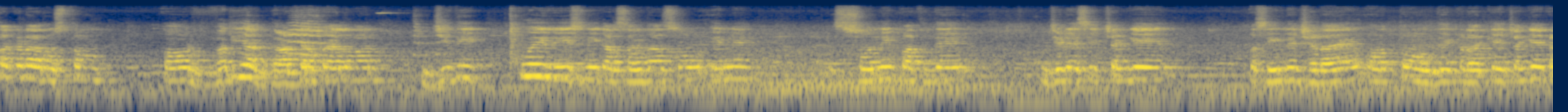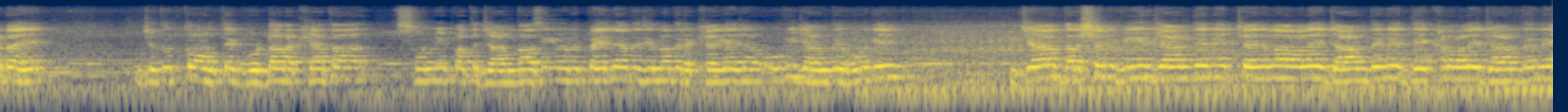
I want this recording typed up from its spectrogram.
ਤਕੜਾ ਰੁਸਤਮ ਔਰ ਵਧੀਆ ਗਾਰਡਰ ਪਹਿਲਵਾਨ ਜਿਹਦੀ ਕੋਈ ਰੀਸ ਨਹੀਂ ਕਰ ਸਕਦਾ, ਸੋ ਇਹਨੇ ਸੋਨੀਪਤ ਦੇ ਜਿਹੜੇ ਸੀ ਚੰਗੇ ਪਸੀਨੇ ਛੜਾਏ ਔਰ ਧੌਣ ਦੇ ਕੜਾਕੇ ਚੰਗੇ ਕਢਾਏ। ਜਦੋਂ ਧੌਣ ਤੇ ਗੋਡਾ ਰੱਖਿਆ ਤਾਂ ਸੋਨੀਪਤ ਜਾਣਦਾ ਸੀ ਔਰ ਪਹਿਲਿਆਂ ਤੇ ਜਿਨ੍ਹਾਂ ਤੇ ਰੱਖਿਆ ਗਿਆ ਜਾਂ ਉਹ ਵੀ ਜਾਣਦੇ ਹੋਣਗੇ। ਜਾਂ ਦਰਸ਼ਕ ਵੀਰ ਜਾਣਦੇ ਨੇ, ਚੈਨਲਾਂ ਵਾਲੇ ਜਾਣਦੇ ਨੇ, ਦੇਖਣ ਵਾਲੇ ਜਾਣਦੇ ਨੇ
